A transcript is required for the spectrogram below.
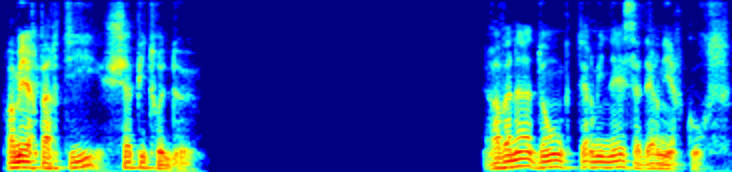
Première partie, chapitre 2 Ravana donc terminait sa dernière course.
